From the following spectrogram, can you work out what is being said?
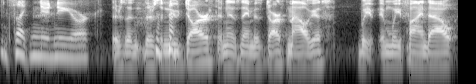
It's like New New York. There's a there's a new Darth, and his name is Darth Malgus. We, and we find out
